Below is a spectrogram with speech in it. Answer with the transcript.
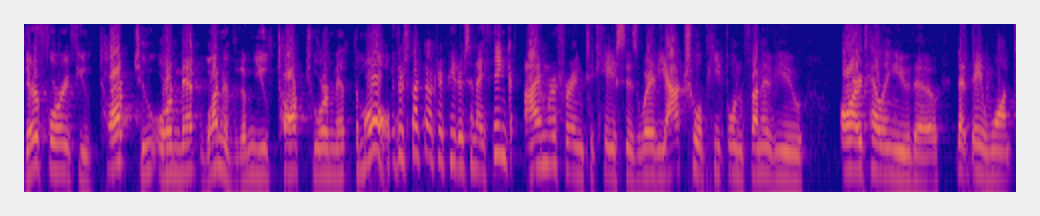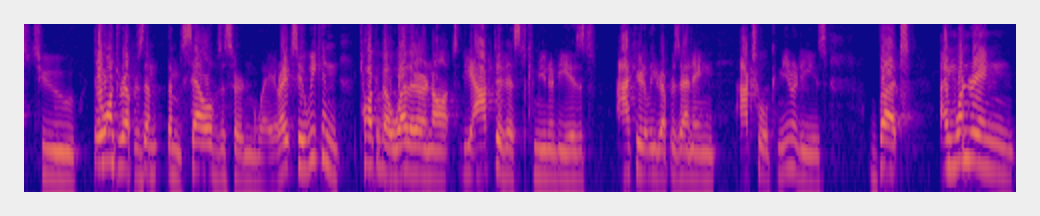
Therefore, if you've talked to or met one of them, you've talked to or met them all. With respect, Dr. Peterson, I think I'm referring to cases where the actual people in front of you are telling you, though, that they want to they want to represent themselves a certain way, right? So we can talk about whether or not the activist community is accurately representing actual communities, but I'm wondering.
